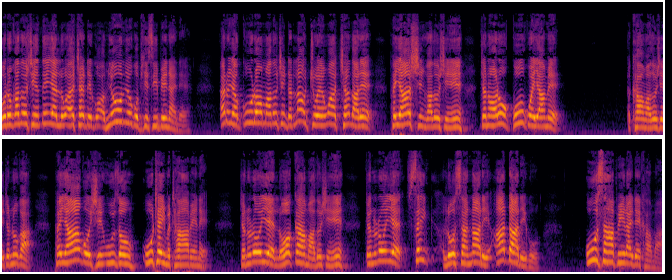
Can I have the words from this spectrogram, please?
ကိုတော်ကားလို့ရှင်သင်ရဲ့လိုအပ်ချက်တွေကိုအမျိုးမျိုးကိုဖြည့်ဆည်းပေးနိုင်တယ်အဲ့တော့ကြောင့်ကိုတော်မှာလို့ရှင်ဒီလောက်ကြွယ်ဝချမ်းသာတဲ့ဖယားရှင်ကားလို့ရှင်ကျွန်တော်တို့ကိုးကွယ်ရမယ့်အခါမှာလို့ရှင်ကျွန်တော်ကဖယားကိုရှင်ဦးဆုံးဦးထိတ်မထားဘဲနဲ့ကျွန်တော်တို့ရဲ့လောကမှာလို့ရှင်ကျွန်တော်တို့ရဲ့စိတ်အလိုဆန္ဒတွေအာတတွေကိုဦးစားပေးလိုက်တဲ့အခါမှာ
